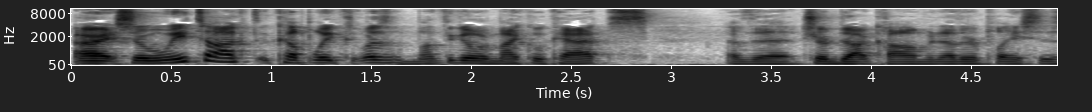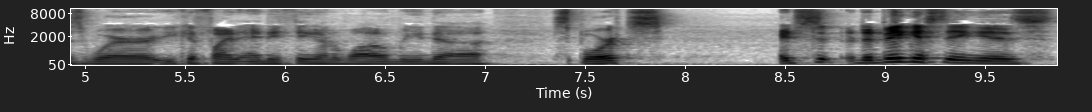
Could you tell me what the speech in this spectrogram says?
All right, so when we talked a couple weeks, was it a month ago with Michael Katz of the Trib.com and other places where you can find anything on Wyoming uh, sports, it's the biggest thing is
